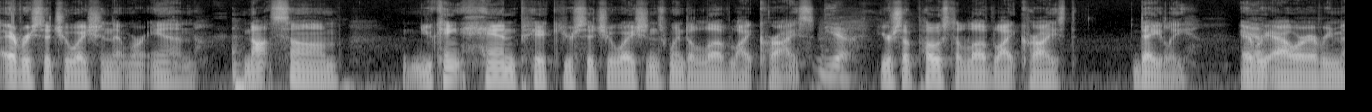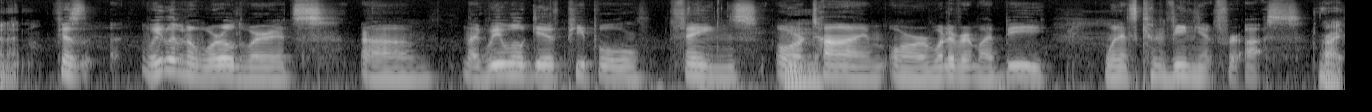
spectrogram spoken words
every situation that we're in. Not some. You can't handpick your situations when to love like christ. Yeah, you're supposed to love like christ daily every Yeah. hour every minute. Because we live in a world where it's um, like we will give people things or Mhm. time or whatever it might be when it's convenient for us. right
